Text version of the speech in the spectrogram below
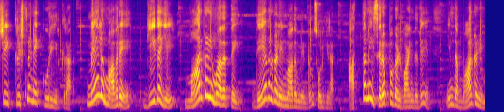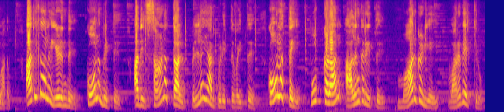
ஸ்ரீ கிருஷ்ணனே கூறியிருக்கிறார். மேலும் அவரே கீதையில் மார்கழி மாதத்தை தேவர்களின் மாதம் என்றும் சொல்கிறார். அத்தனை சிறப்புகள் வாய்ந்தது இந்த மார்கழி மாதம். அதிகாலை எழுந்து கோலமிட்டு அதில் சாணத்தால் பிள்ளையார் பிடித்து வைத்து கோலத்தை பூக்களால் அலங்கரித்து மார்கழியை வரவேற்கிறோம்.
